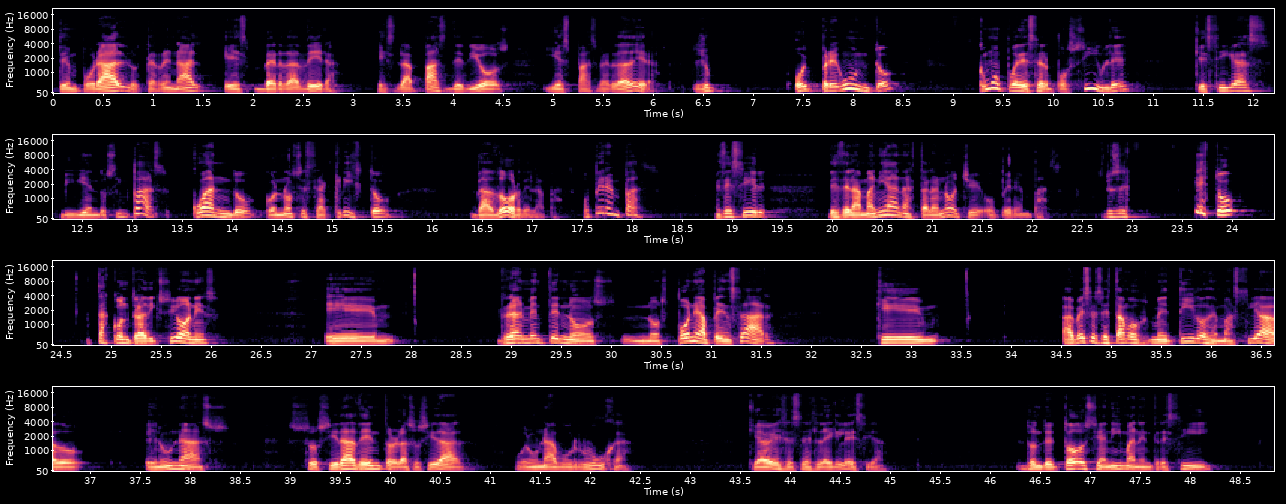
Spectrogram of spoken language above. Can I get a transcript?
temporal o terrenal, es verdadera. Es la paz de Dios y es paz verdadera. Yo hoy pregunto, ¿cómo puede ser posible que sigas viviendo sin paz cuando conoces a Cristo, dador de la paz? Opera en paz. Es decir, desde la mañana hasta la noche opera en paz. Entonces, esto, estas contradicciones, eh, realmente nos, nos pone a pensar que a veces estamos metidos demasiado en una sociedad dentro de la sociedad o en una burbuja que a veces es la iglesia, donde todos se animan entre sí,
